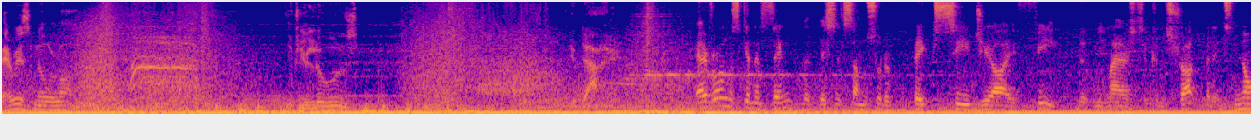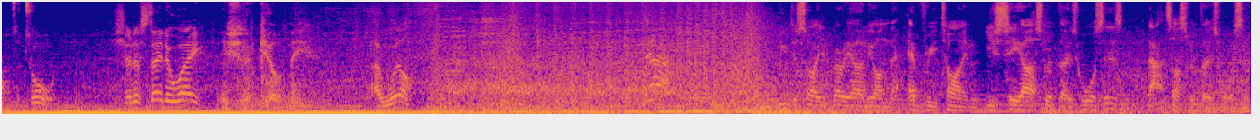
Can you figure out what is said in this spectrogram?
there is no law. If you lose, you die. Everyone's going to think that this is some sort of big CGI feat that we managed to construct, but it's not at all. Should have stayed away. You should have killed me. I will. We decided very early on that every time you see us with those horses, that's us with those horses.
